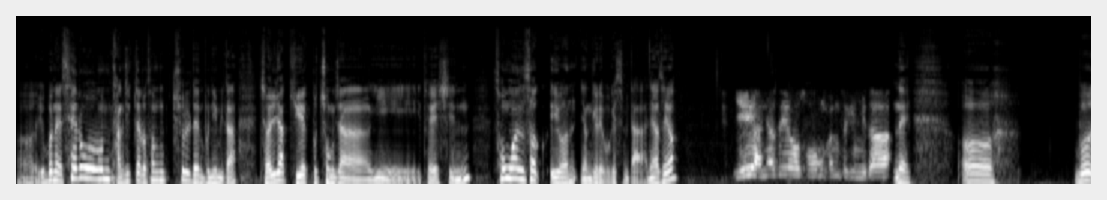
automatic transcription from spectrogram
어, 이번에 새로운 당직자로 선출된 분입니다. 전략기획부총장이 되신 송원석 의원 연결해 보겠습니다. 안녕하세요. 예, 안녕하세요. 송원석입니다. 네. 어, 뭐,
